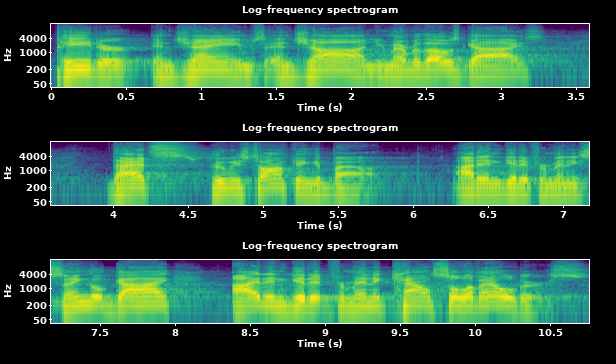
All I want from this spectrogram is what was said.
Peter and James and John. You remember those guys? That's who he's talking about. I didn't get it from any single guy, I didn't get it from any council of elders.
